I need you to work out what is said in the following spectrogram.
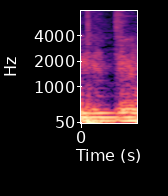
do do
